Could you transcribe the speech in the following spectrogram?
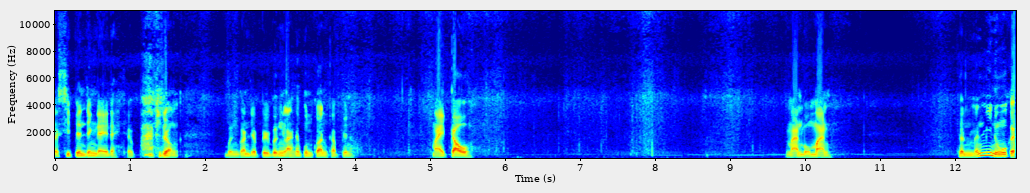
จักสิเป็นจังไดได้เดี๋ยวพาพี่น้องเบิ่งก่อนเดี๋ยวไปเบิ่งหลังทั้งผุนก่อนครับพี่น้องไม้เก่ามันบ่มันถ้ามันมีหนูก็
